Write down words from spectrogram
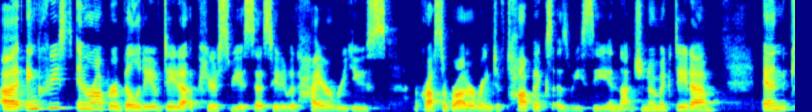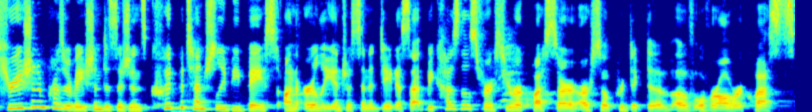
Uh, increased interoperability of data appears to be associated with higher reuse across a broader range of topics as we see in that genomic data. And curation and preservation decisions could potentially be based on early interest in a data set. Because those first year requests are, are so predictive of overall requests,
